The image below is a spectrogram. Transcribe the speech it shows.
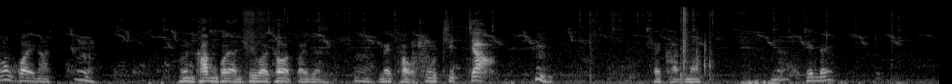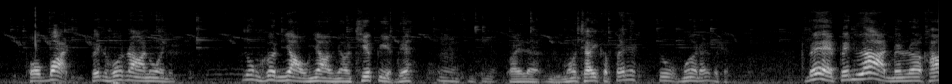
ห้องคอยนั่นเออเงินคำคอยอันที่ว่าทอดไปยังอืม แม่เท่าพูดชิดจ้าใช้ขัดมานะเห็นไหมพอบ้านเป็นหัวหน้าหน่วยลงเฮือนเหยาเหยาเหยาเชียเปียกเด้เออสิเปียกไปแล้วอืมหมอใช้กับไปเด้ตู้เมื่อได้ไปเถอะแม่เป็นล้านเป็นราคา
